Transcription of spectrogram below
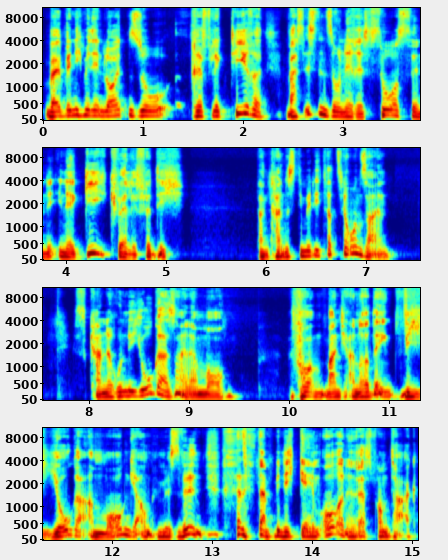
Weil wenn ich mit den Leuten so reflektiere, was ist denn so eine Ressource, eine Energiequelle für dich? Dann kann es die Meditation sein. Es kann eine Runde Yoga sein am Morgen. Wo manch andere denkt, wie Yoga am Morgen? Ja, um Himmels Willen. dann bin ich Game Over den Rest vom Tag.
